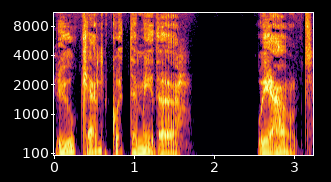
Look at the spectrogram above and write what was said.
you can't quit them either. We out.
